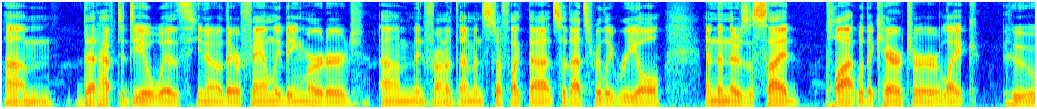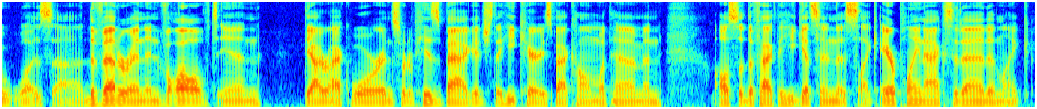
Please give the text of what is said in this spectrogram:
um that have to deal with, you know, their family being murdered um in front of them and stuff like that. So that's really real. And then there's a side plot with a character like who was uh, the veteran involved in the Iraq War and sort of his baggage that he carries back home with him, and also the fact that he gets in this like airplane accident and like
